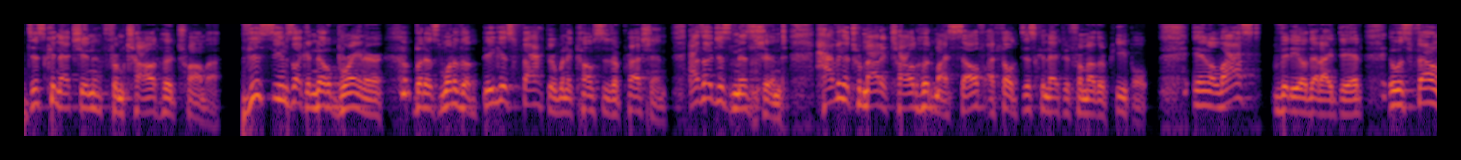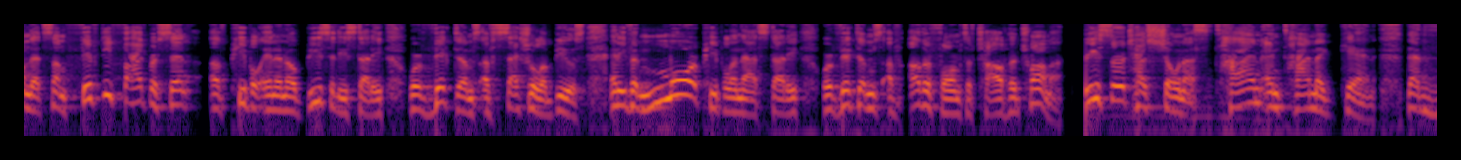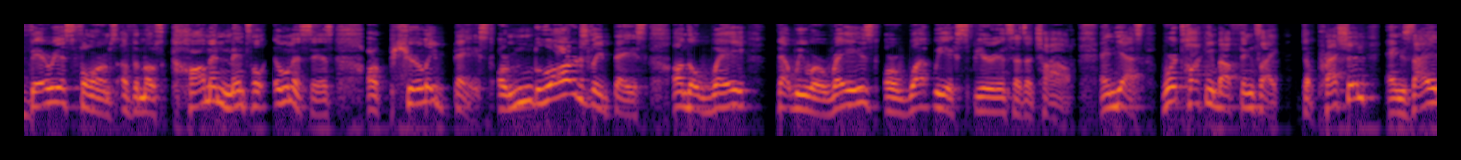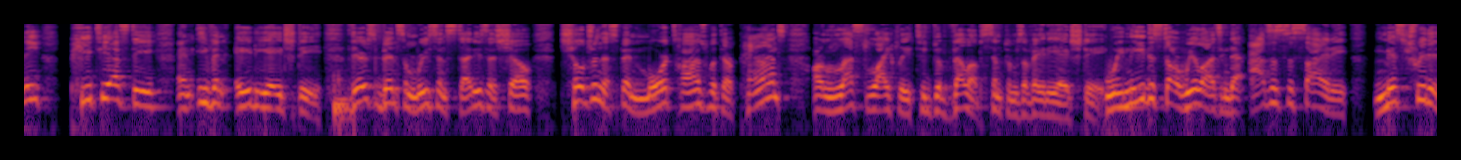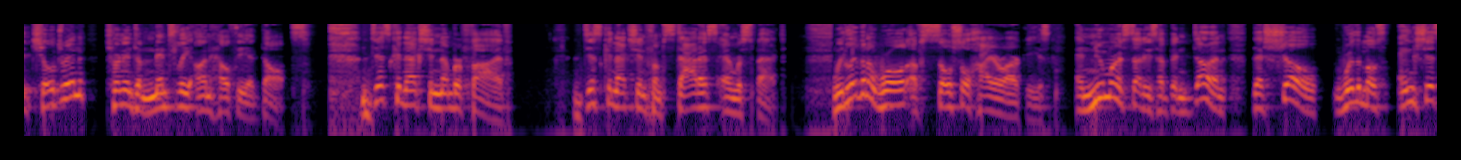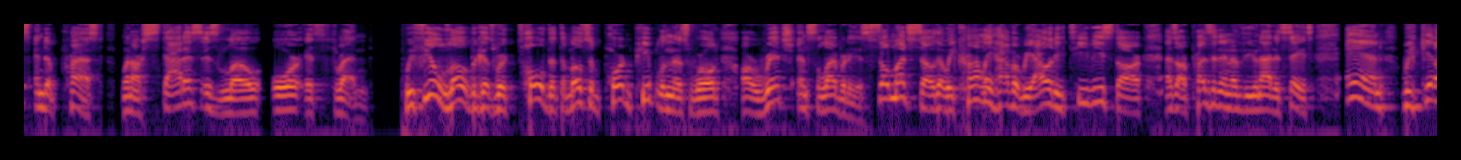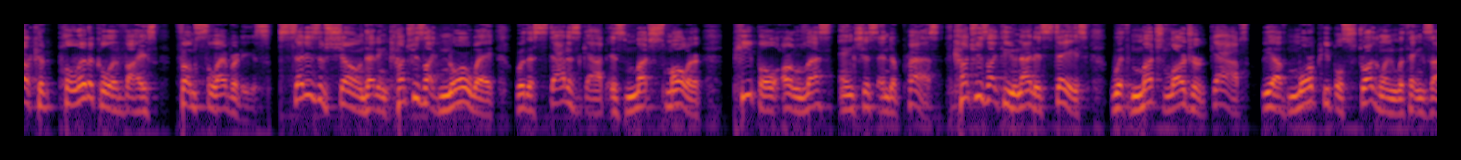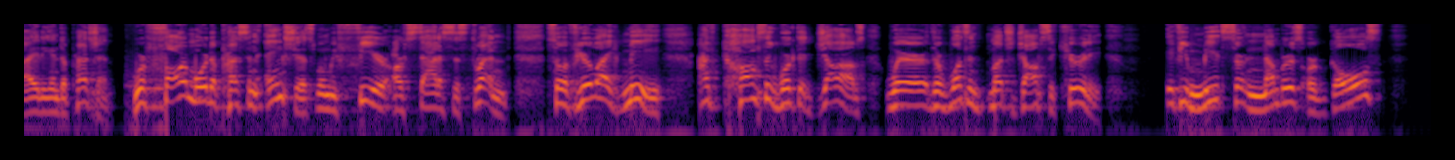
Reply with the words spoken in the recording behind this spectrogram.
disconnection from childhood trauma. This seems like a no-brainer, but it's one of the biggest factor when it comes to depression. As I just mentioned, having a traumatic childhood myself, I felt disconnected from other people. In a last video that I did, it was found that some 55% of people in an obesity study were victims of sexual abuse, and even more people in that study were victims of other forms of childhood trauma. Research has shown us time and time again that various forms of the most common mental illnesses are purely based or largely based on the way that we were raised or what we experienced as a child. And yes, we're talking about things like depression, anxiety, PTSD, and even ADHD. There's been some recent studies that show children that spend more times with their parents are less likely to develop symptoms of ADHD. We need to start realizing that as a society, mistreated children turn into mentally unhealthy adults. Disconnection number five, disconnection from status and respect. We live in a world of social hierarchies, and numerous studies have been done that show we're the most anxious and depressed when our status is low or it's threatened. We feel low because we're told that the most important people in this world are rich and celebrities. So much so that we currently have a reality TV star as our president of the United States, and we get our political advice from celebrities. Studies have shown that in countries like Norway, where the status gap is much smaller, people are less anxious and depressed. Countries like the United States, with much larger gaps, we have more people struggling with anxiety and depression. We're far more depressed and anxious when we fear our status is threatened. So if you're like me, I've constantly worked at jobs where there wasn't much job security. If you meet certain numbers or goals,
